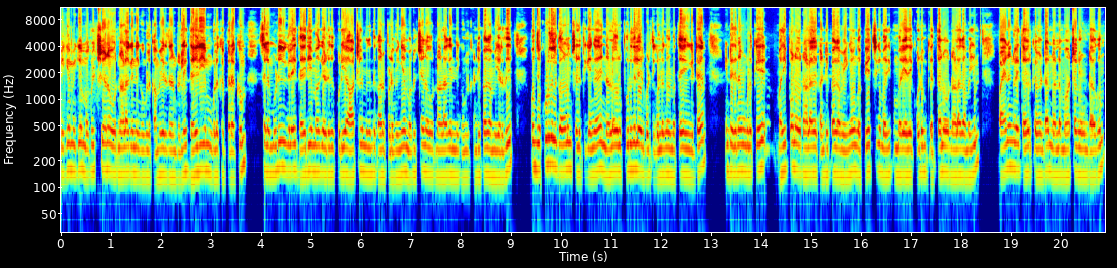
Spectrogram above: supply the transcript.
மிக மிக மகிழ்ச்சியான ஒரு நாளாக இன்னைக்கு உங்களுக்கு அமைகிறது நண்பர்களே. தைரியம் உங்களுக்கு பிறக்கும். சில முடிவுகளை தைரியமாக எடுக்கக்கூடிய ஆற்றல் மிகுந்து காணப்படுவீங்க. மகிழ்ச்சியான ஒரு நாளாக இன்னைக்கு உங்களுக்கு கண்டிப்பாக அமைகிறது. கொஞ்சம் கூடுதல் கவனம் செலுத்திக்கங்க. நல்ல ஒரு புரிதலை ஏற்படுத்திக் கொள்ளுங்கள் மற்றவங்க கிட்ட இன்றைய தினம் உங்களுக்கு மதிப்பான ஒரு நாளாக கண்டிப்பாக அமையுங்க. உங்க பேச்சுக்கு மதிப்பு மரியாதை கூடும் கெத்தான ஒரு நாளாக அமையும். பயணங்களை தவிர்க்க வேண்டாம். நல்ல மாற்றங்கள் உண்டாகும்.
